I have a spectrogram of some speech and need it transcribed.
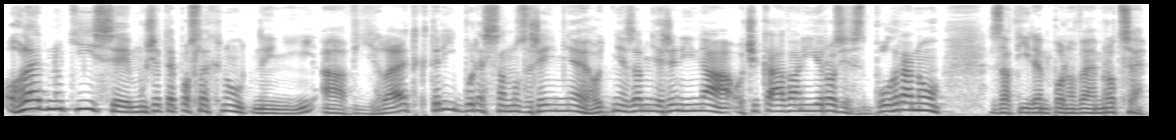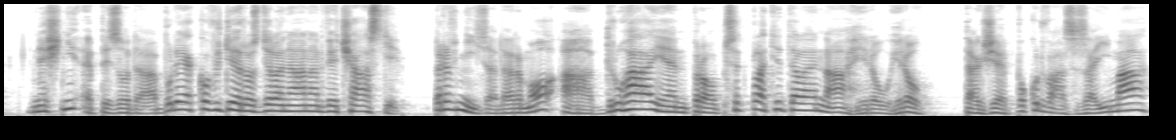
Ohlédnutí si můžete poslechnout nyní a výhled, který bude samozřejmě hodně zaměřený na očekávaný rozjezd Bulhranu za týden po novém roce. Dnešní epizoda bude jako vždy rozdělená na dvě části. První zadarmo a druhá jen pro předplatitele na Hero Hero. Takže pokud vás zajímá,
